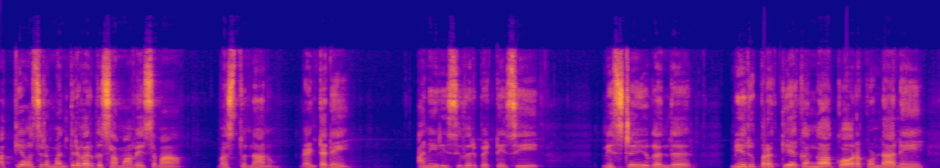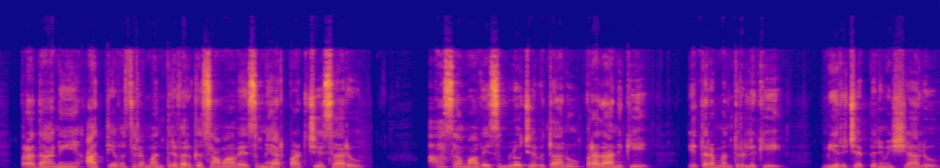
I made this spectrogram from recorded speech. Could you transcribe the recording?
అత్యవసర మంత్రివర్గ సమావేశమా? వస్తున్నాను. వెంటనే అని రిసీవర్ పెట్టేసి మిస్టర్ యుగంధర్ మీరు ప్రత్యేకంగా కోరకుండానే ప్రధాని అత్యవసర మంత్రివర్గ సమావేశం ఏర్పాటు చేశారు. ఆ సమావేశంలో చెబుతాను ప్రధానికి ఇతర మంత్రులకి మీరు చెప్పిన విషయాలు.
